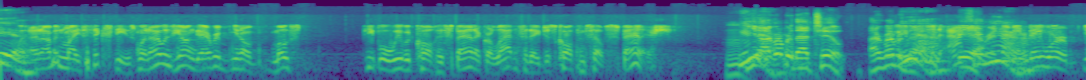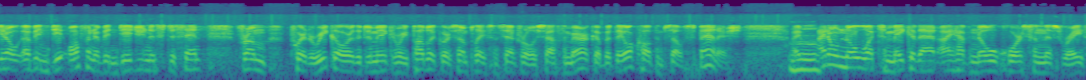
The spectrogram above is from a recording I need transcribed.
Yeah. And I'm in my 60s. When I was young, every you know most people we would call Hispanic or Latin today just called themselves Spanish. Yeah, I remember that too. I remember It that. wasn't Yeah. I mean, they were, you know, of indi- often of indigenous descent from Puerto Rico or the Dominican Republic or someplace in Central or South America, but they all called themselves Spanish. Mm-hmm. I, I don't know what to make of that. I have no horse in this race.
